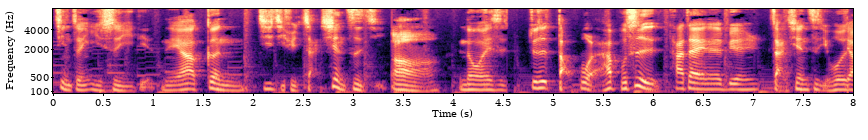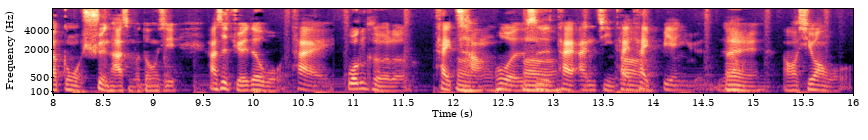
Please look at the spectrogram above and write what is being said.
竞争意识一点，你要更积极去展现自己啊。你懂我意思？就是倒过来，他不是他在那边展现自己，或者要跟我炫他什么东西。他是觉得我太温和了，太长，或者是太安静，太太边缘，对。然后希望我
